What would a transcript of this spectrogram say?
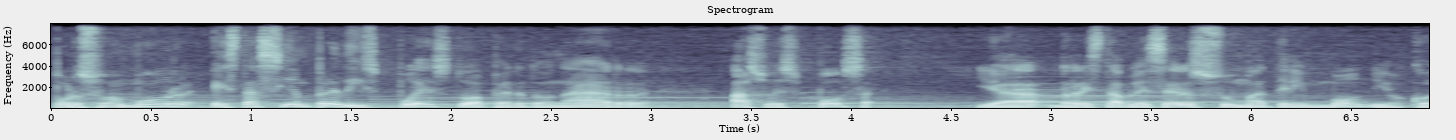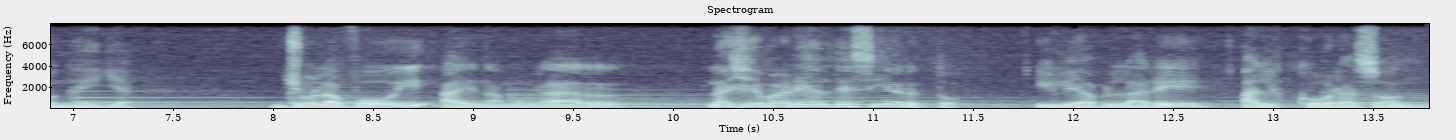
por su amor está siempre dispuesto a perdonar a su esposa y a restablecer su matrimonio con ella. Yo la voy a enamorar, la llevaré al desierto y le hablaré al corazón.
